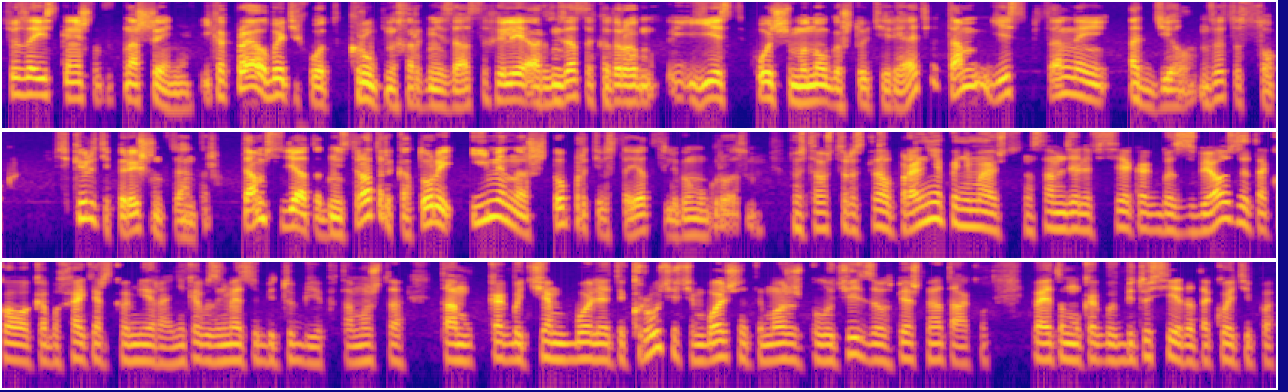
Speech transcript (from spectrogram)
Все зависит, конечно, от отношения. И, как правило, в этих вот крупных организациях или организациях, в которых есть очень много что терять, там есть специальный отдел, называется СОК. Security Operation Center. Там сидят администраторы, которые именно что противостоят целевым угрозам. Ну, с того, что ты рассказал, правильно я понимаю, что на самом деле все как бы звезды такого как бы хакерского мира, они как бы занимаются B2B, потому что там как бы чем более ты круче, чем больше ты можешь получить за успешную атаку. Поэтому как бы в B2C это такой типа,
